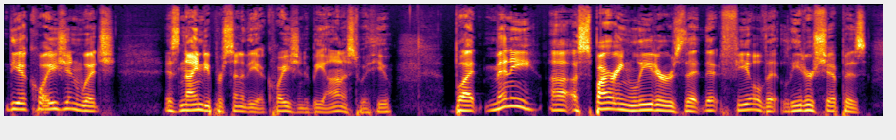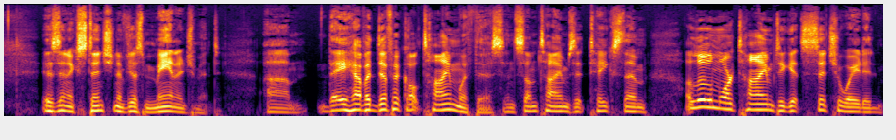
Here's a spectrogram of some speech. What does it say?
the equation, which is 90% of the equation, to be honest with you. But many uh, aspiring leaders that, that feel that leadership is, is an extension of just management um, they have a difficult time with this, and sometimes it takes them a little more time to get situated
